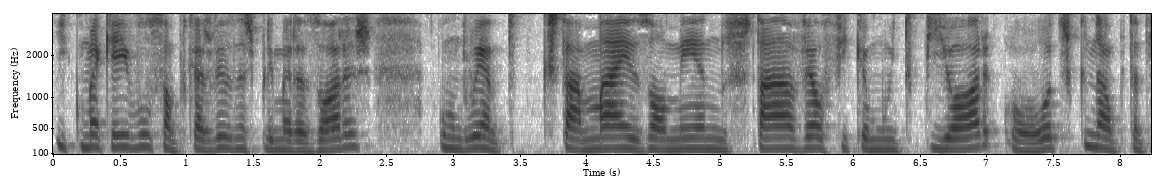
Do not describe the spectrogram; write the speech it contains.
e como é que é a evolução, porque às vezes nas primeiras horas um doente que está mais ou menos estável fica muito pior, ou outros que não. Portanto,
